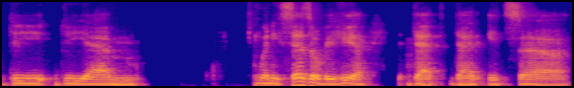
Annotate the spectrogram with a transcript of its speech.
The the um, when he says over here that that it's uh,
